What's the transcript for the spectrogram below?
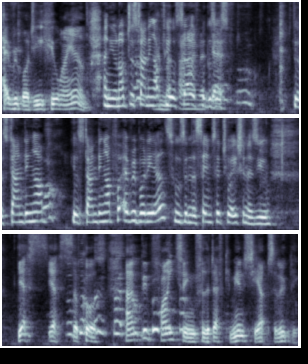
everybody who I am. And you're not just standing up for yourself a because you're you're standing up. You're standing up for everybody else who's in the same situation as you. Yes, yes, of course. I've been fighting for the deaf community, absolutely.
